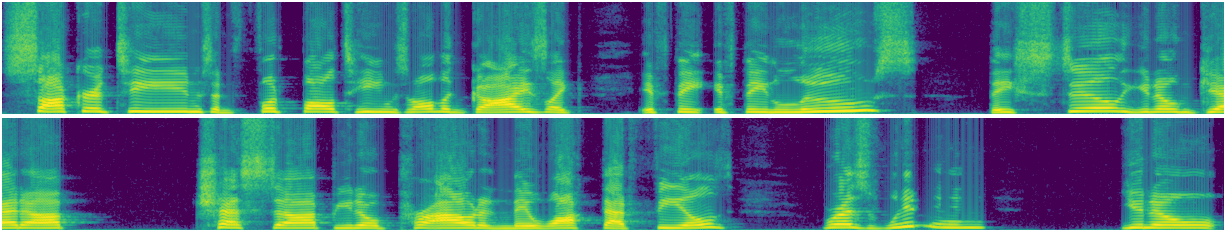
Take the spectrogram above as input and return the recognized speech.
soccer teams and football teams and all the guys. Like, if they, if they lose, they still, you know, get up, chest up, you know, proud and they walk that field. Whereas women, you know,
